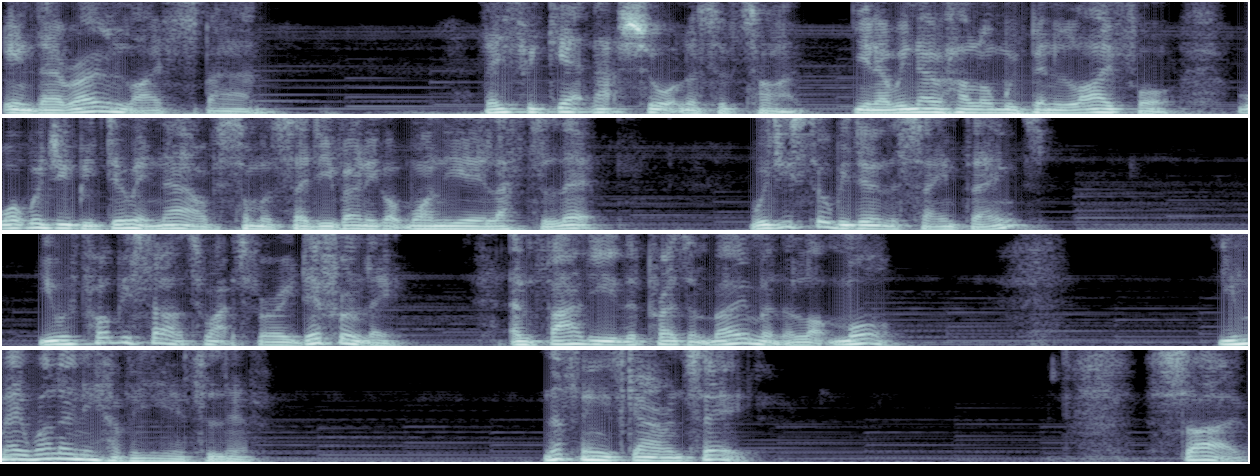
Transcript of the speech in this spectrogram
in their own lifespan, they forget that shortness of time. You know, we know how long we've been alive for. What would you be doing now if someone said you've only got one year left to live? Would you still be doing the same things? You would probably start to act very differently and value the present moment a lot more. You may well only have a year to live. Nothing is guaranteed. So,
